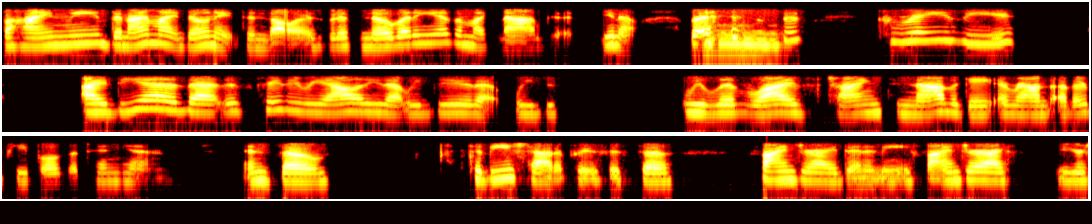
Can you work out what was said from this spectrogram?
behind me, then I might donate ten dollars. But if nobody is, I'm like, nah, I'm good. You know. But it's this crazy idea that this crazy reality that we do that we just we live lives trying to navigate around other people's opinions. And so to be shatterproof is to find your identity, find your your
